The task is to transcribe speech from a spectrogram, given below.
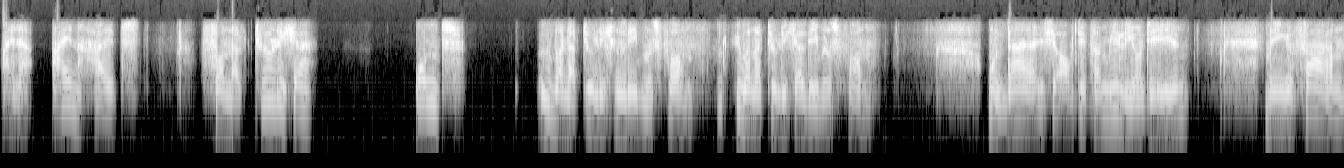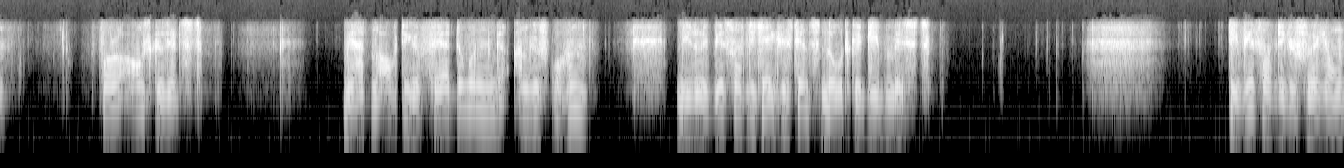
eine Einheit von natürlicher und übernatürlichen Lebensform, übernatürlicher Lebensform. Und daher ist ja auch die Familie und die Ehe den Gefahren voll ausgesetzt. Wir hatten auch die Gefährdungen angesprochen, die durch wirtschaftliche Existenznot gegeben ist. Die wirtschaftliche Schwächung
